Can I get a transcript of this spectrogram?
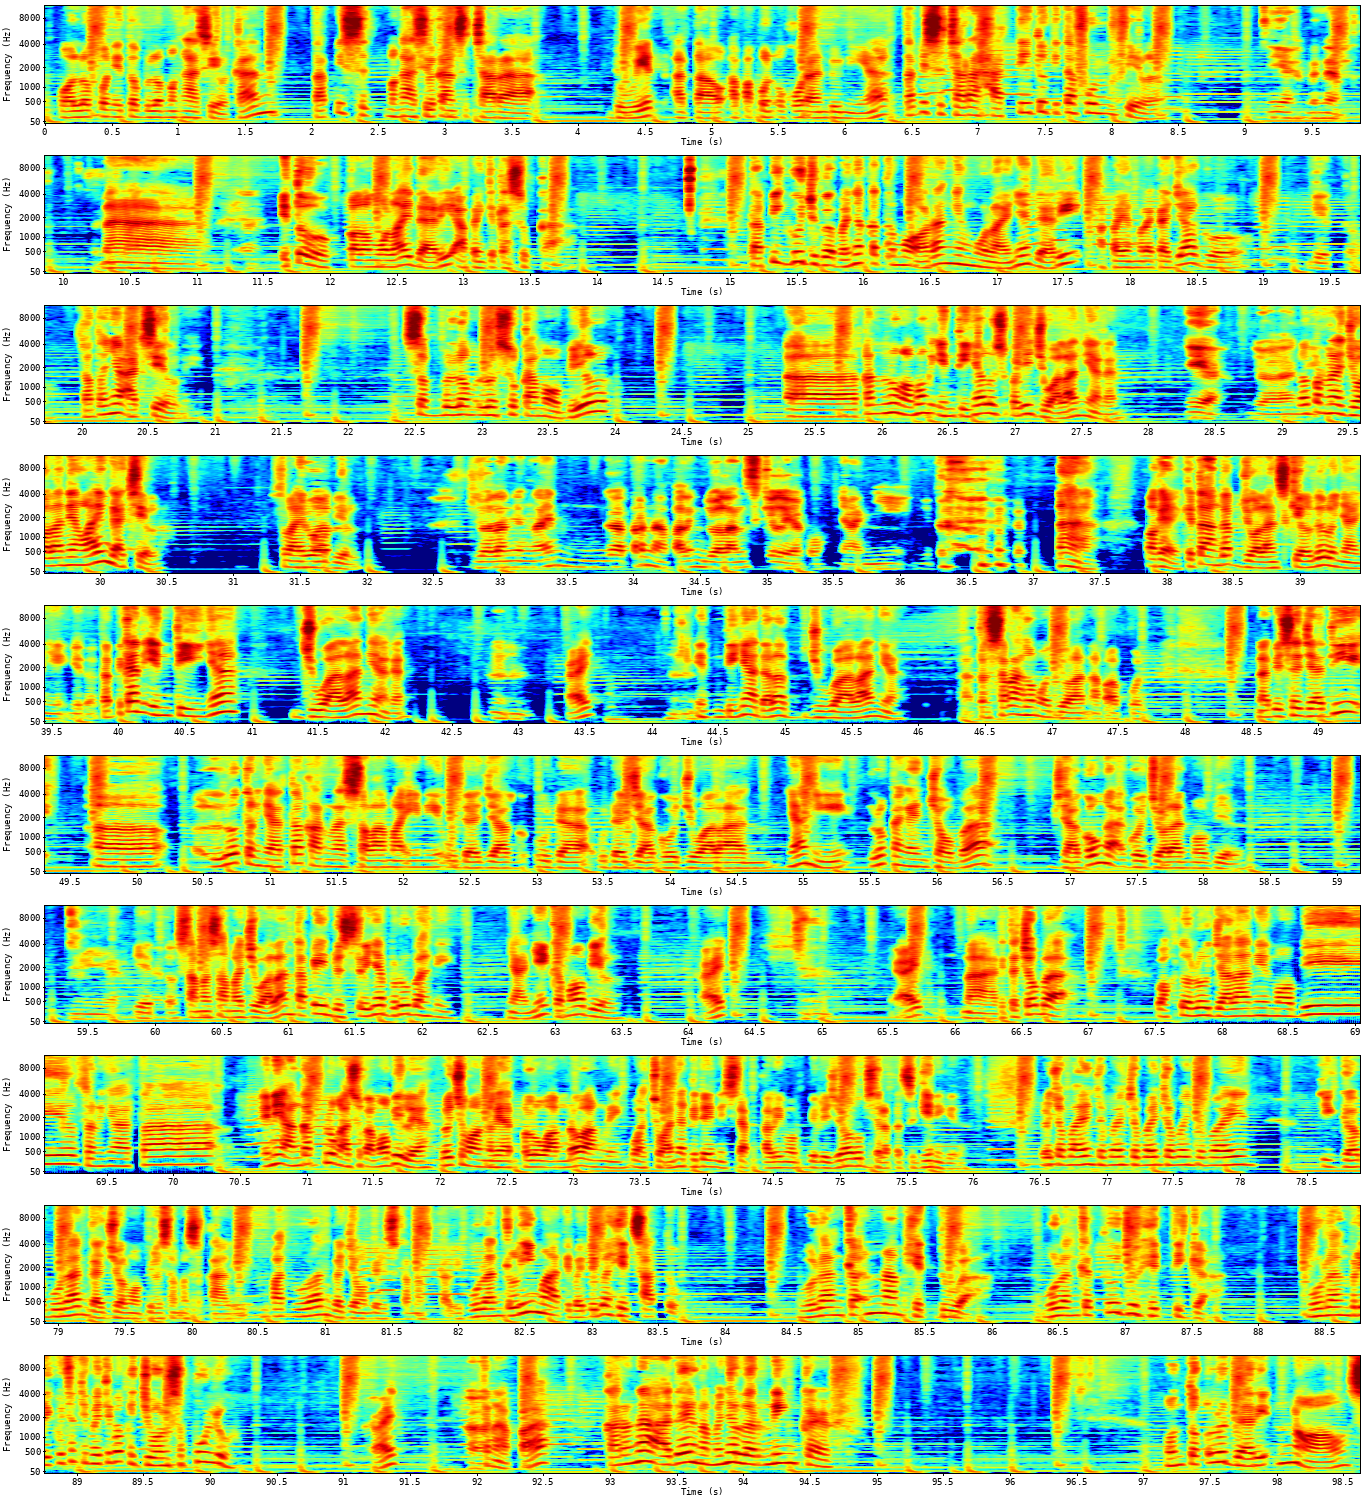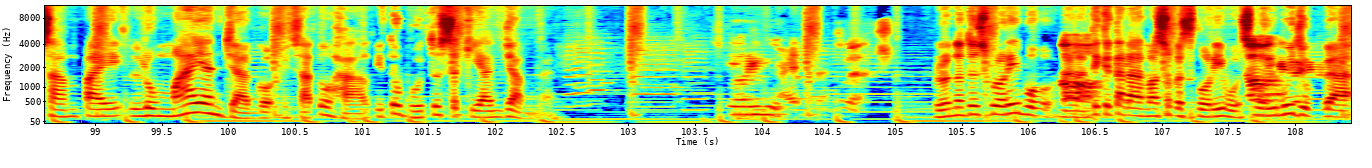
Walaupun itu belum menghasilkan, tapi se- menghasilkan secara duit atau apa pun ukuran dunia, tapi secara hati itu kita fulfill. Iya benar. Nah, itu kalau mulai dari apa yang kita suka. Tapi gue juga banyak ketemu orang yang mulainya dari apa yang mereka jago. gitu. Contohnya Acil nih. Sebelum lu suka mobil, uh, kan lu ngomong intinya lu sukanya jualannya kan? Iya, jualan. Lu pernah jualan yang lain gak Cil? Selain Jual, mobil? Jualan yang lain nggak pernah, paling jualan skill ya kok, nyanyi gitu. nah, oke, okay, kita anggap jualan skill dulu nyanyi gitu. Tapi kan intinya jualannya kan? Mm -hmm. Right? Mm -hmm. Intinya adalah jualannya. Nah, terserah lo mau jualan apa pun. Nah, bisa jadi uh, lu ternyata karena selama ini udah jago udah udah jago jualan nyanyi, lu pengen coba jago nggak gue jualan mobil? Iya. Gitu. Sama-sama jualan tapi industrinya berubah nih. Nyanyi ke mobil. Right? Hmm. Right? Nah, kita coba. Waktu lu jalanin mobil, ternyata ini anggap lu nggak suka mobil ya, lu cuma ngelihat peluang doang nih, wah cuannya gede nih, setiap kali mobil dijual gue bisa dapat segini gitu. Lu cobain, cobain, cobain, cobain, cobain, tiga bulan gak jual mobil sama sekali, empat bulan gak jual mobil sama sekali, bulan kelima tiba-tiba hit satu, bulan keenam hit dua, bulan ketujuh hit tiga, bulan berikutnya tiba-tiba kejual sepuluh, right? Uh. Kenapa? Karena ada yang namanya learning curve. Untuk lu dari nol sampai lumayan jago di satu hal itu butuh sekian jam kan? Sepuluh ribu. Right? Belum tentu sepuluh ribu. Nah oh, nanti kita akan masuk ke sepuluh ribu. Sepuluh ribu oh, okay. juga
